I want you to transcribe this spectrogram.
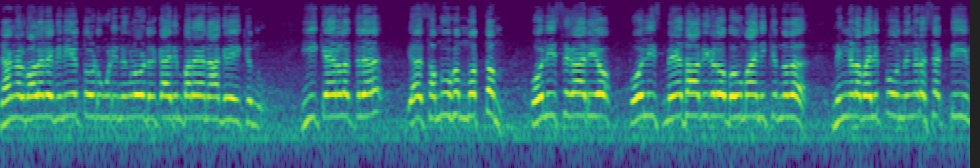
ഞങ്ങൾ വളരെ വിനയത്തോടു കൂടി നിങ്ങളോട് ഒരു കാര്യം പറയാൻ ആഗ്രഹിക്കുന്നു. ഈ കേരളത്തിൽ ഏ, സമൂഹം മൊത്തം പോലീസുകാരെയോ പോലീസ് മേധാവികളോ ബഹുമാനിക്കുന്നത് നിങ്ങളുടെ വലിപ്പവും നിങ്ങളുടെ ശക്തിയും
